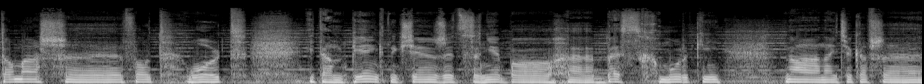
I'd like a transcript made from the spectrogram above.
Tomasz Fort Worth i tam piękny księżyc, niebo bez chmurki. No a najciekawsze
